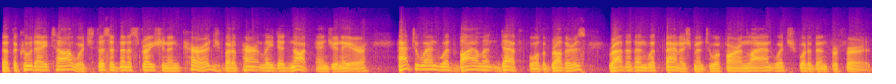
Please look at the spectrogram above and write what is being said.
that the coup d'etat which this administration encouraged but apparently did not engineer had to end with violent death for the brothers rather than with banishment to a foreign land which would have been preferred.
